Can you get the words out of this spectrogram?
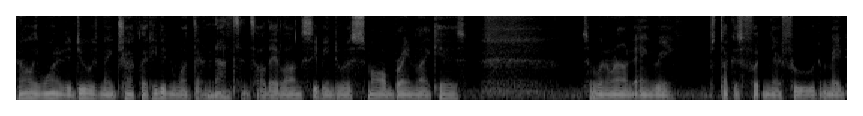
And all he wanted to do was make chocolate. He didn't want their nonsense all day long seeping into a small brain like his. So he went around angry, stuck his foot in their food, and made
